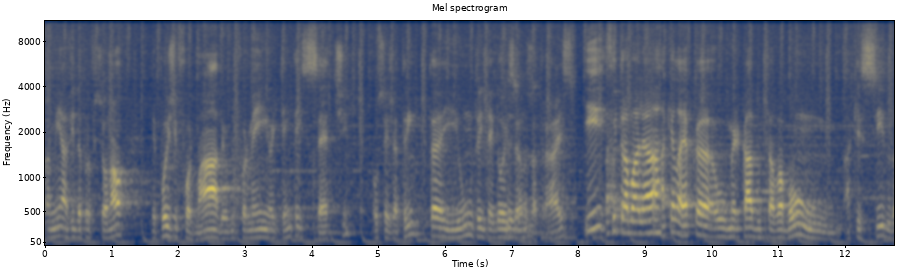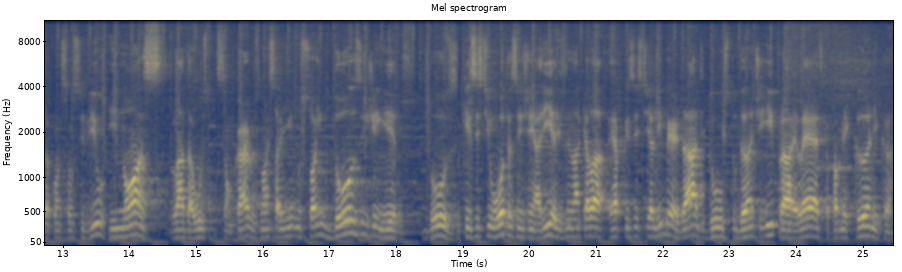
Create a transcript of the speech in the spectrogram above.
a minha vida profissional, depois de formado, eu me formei em 87, ou seja, 31, 32 Sim. anos atrás. E fui trabalhar, naquela época o mercado estava bom, aquecido da construção civil, e nós, lá da USP de São Carlos, nós saímos só em 12 engenheiros 12, porque existiam outras engenharias e naquela época existia liberdade do estudante ir para elétrica, para mecânica,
